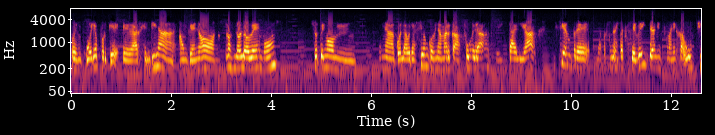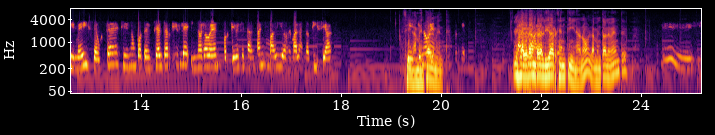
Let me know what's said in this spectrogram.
en cuero, porque eh, Argentina, aunque no nosotros no lo vemos, yo tengo mm, una colaboración con una marca afuera de Italia. y Siempre la persona esta que hace 20 años que maneja Gucci me dice, ustedes tienen un potencial terrible y no lo ven porque a veces están tan invadidos de malas noticias. Sí, no lamentablemente. ven, Es la gran realidad argentina, ¿no? Lamentablemente. Sí, y,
